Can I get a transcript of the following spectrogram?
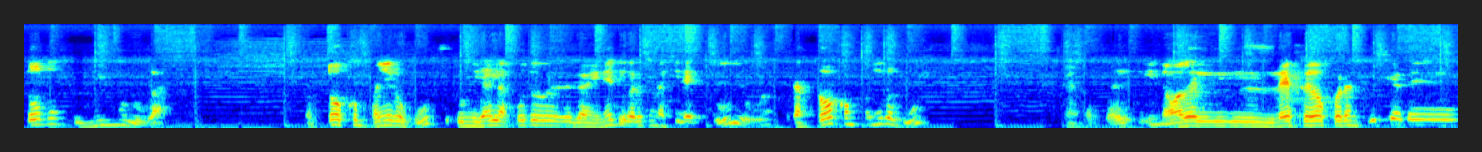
todos del mismo lugar. Son todos compañeros bus. Tú mirás la foto del gabinete y parece una gira de estudio. weón. Están todos compañeros bus. Y no del F247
